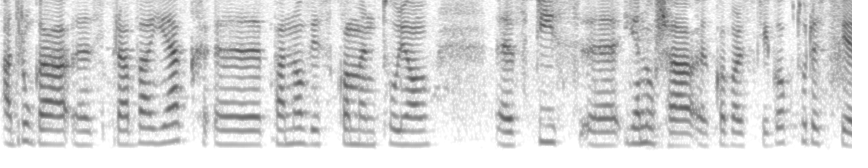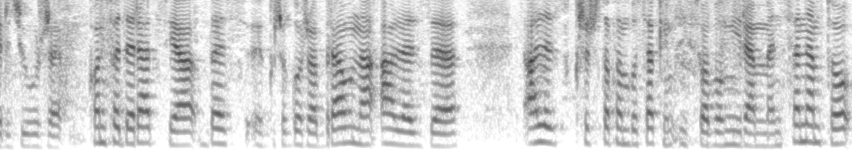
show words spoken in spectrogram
A druga sprawa, jak panowie skomentują e, wpis e, Janusza Kowalskiego, który stwierdził, że Konfederacja bez Grzegorza Brauna, ale, ze, ale z Krzysztofem Bosakiem i Sławomirem Mencenem to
